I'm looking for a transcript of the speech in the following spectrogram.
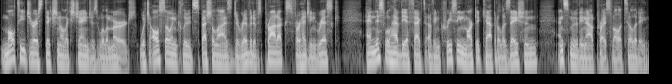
multi jurisdictional exchanges will emerge, which also include specialized derivatives products for hedging risk and this will have the effect of increasing market capitalization and smoothing out price volatility.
